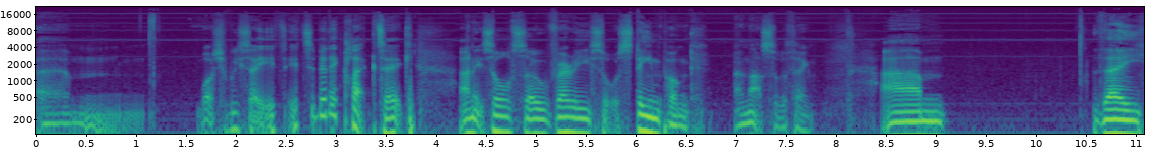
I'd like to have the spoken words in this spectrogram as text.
um, what should we say? It's it's a bit eclectic, and it's also very sort of steampunk and that sort of thing. Um, they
